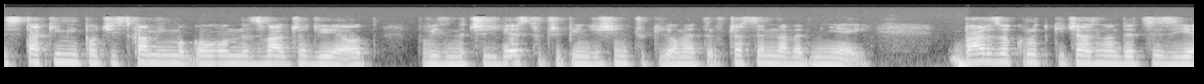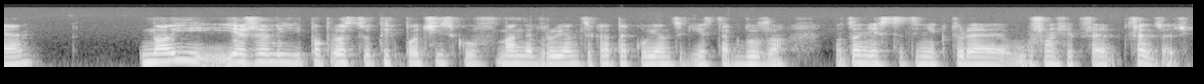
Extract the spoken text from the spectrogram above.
z takimi pociskami mogą one zwalczać je od powiedzmy 30 czy 50 km, czasem nawet mniej. Bardzo krótki czas na decyzję, no i jeżeli po prostu tych pocisków manewrujących, atakujących jest tak dużo, no to niestety niektóre muszą się przedrzeć.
